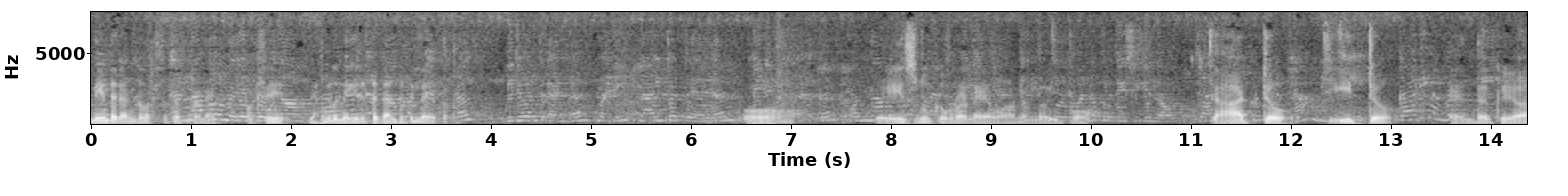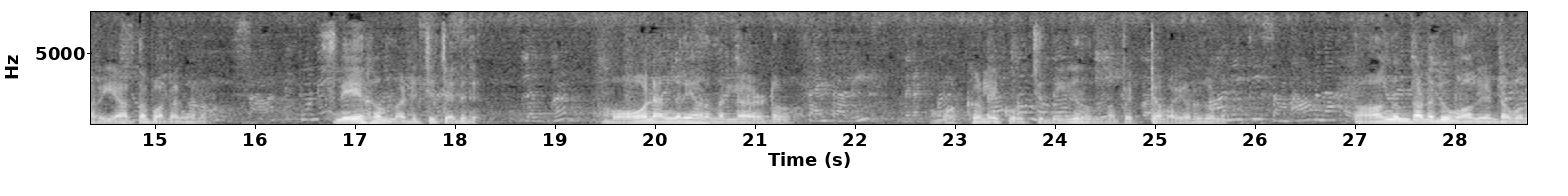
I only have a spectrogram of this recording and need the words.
നീണ്ട രണ്ട് വർഷത്തെ പ്രണയം. പക്ഷേ ഞങ്ങൾ നേരിട്ട് കണ്ടിട്ടില്ല കേട്ടോ. ഓ. ഫേസ്ബുക്ക് പ്രളയമാണല്ലോ ഇപ്പോ. ചാറ്റോ ചീറ്റോ എന്തൊക്കെയോ അറിയാത്ത പദങ്ങളോ. സ്നേഹം നടിച്ച ചിലര്. മോൻ അങ്ങനെയാണെന്നല്ല കേട്ടോ. മക്കളെ കുറിച്ച് നീറുന്ന പെറ്റ വയറുകളും. താങ്ങും തണലുമാകേണ്ടവർ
